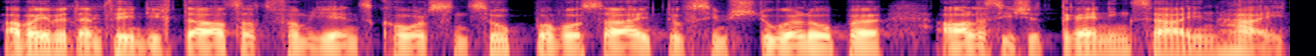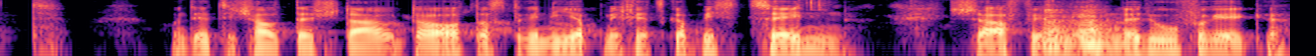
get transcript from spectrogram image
aber eben dann finde ich den Ansatz von Jens Korsen super, wo sagt auf seinem Stuhl oben, alles ist eine Trainingseinheit. Und jetzt ist halt der Stau da, das trainiert mich jetzt gerade bis 10. Schaffe ich mhm. mich nicht aufregen.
